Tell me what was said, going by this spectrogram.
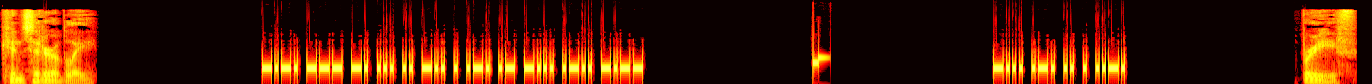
Considerably. Brief.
